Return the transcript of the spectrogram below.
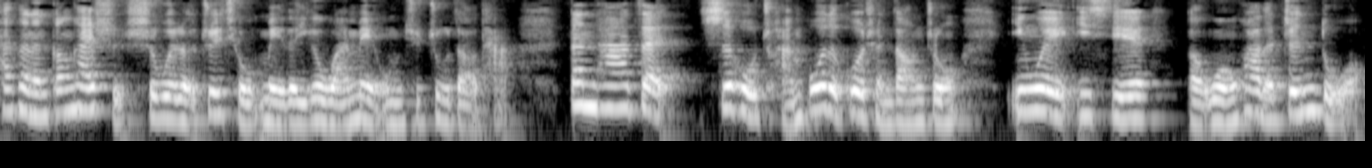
他可能刚开始是为了追求美的一个完美，我们去铸造它，但他在事后传播的过程当中，因为一些呃文化的争夺，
